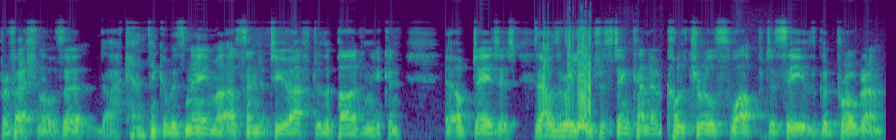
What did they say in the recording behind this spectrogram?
professionals. Uh, I can't think of his name. I'll send it to you after the pod and you can update it. That was a really interesting kind of cultural swap to see. It was a good program.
